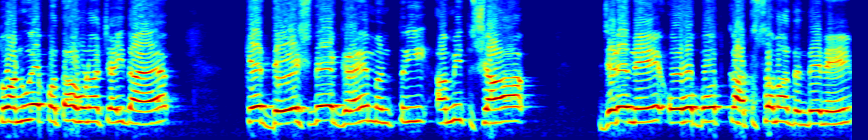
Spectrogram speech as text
ਤੁਹਾਨੂੰ ਇਹ ਪਤਾ ਹੋਣਾ ਚਾਹੀਦਾ ਹੈ ਕਿ ਦੇਸ਼ ਦੇ ਗ੍ਰਹਿ ਮੰਤਰੀ ਅਮਿਤ ਸ਼ਾਹ ਜਿਹੜੇ ਨੇ, ਉਹ ਬਹੁਤ ਘੱਟ ਸਮਾਂ ਦਿੰਦੇ ਨੇ,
